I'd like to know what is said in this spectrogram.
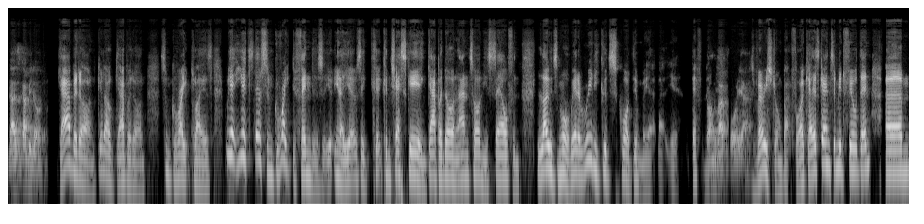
That's Gabbidon. Gabbidon, good old Gabbidon. Some great players. We had, yeah, there's some great defenders. You, you know, you obviously Konchesky and Gabbidon and Anton, yourself, and loads more. We had a really good squad, didn't we, that year? Definitely. Strong back four, yeah. It's very strong back four. Okay, let's go into midfield then. Um,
